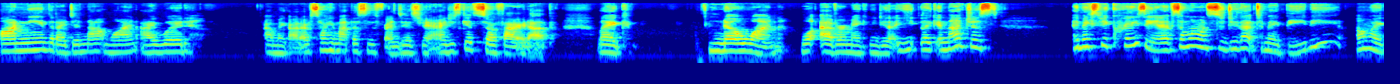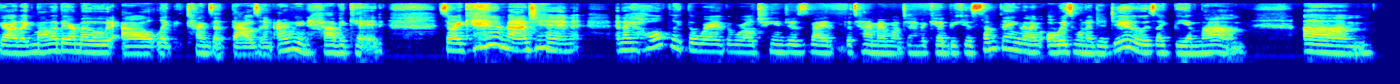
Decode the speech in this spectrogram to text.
on me that I did not want, I would, oh my God, I was talking about this with friends yesterday. I just get so fired up. Like, no one will ever make me do that. Like, and that just, it makes me crazy. And if someone wants to do that to my baby, oh my God, like mama bear mode out like times a thousand. I don't even have a kid. So I can't imagine. And I hope like the way of the world changes by the time I want to have a kid because something that I've always wanted to do is like be a mom. Um,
